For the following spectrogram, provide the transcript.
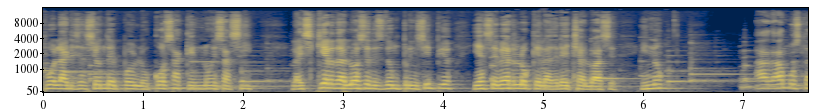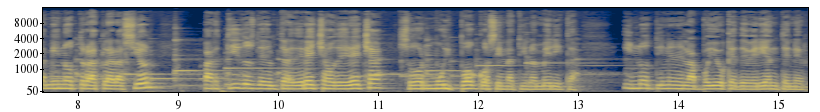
polarización del pueblo, cosa que no es así. La izquierda lo hace desde un principio y hace ver lo que la derecha lo hace. Y no, hagamos también otra aclaración. Partidos de ultraderecha o derecha son muy pocos en Latinoamérica y no tienen el apoyo que deberían tener.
